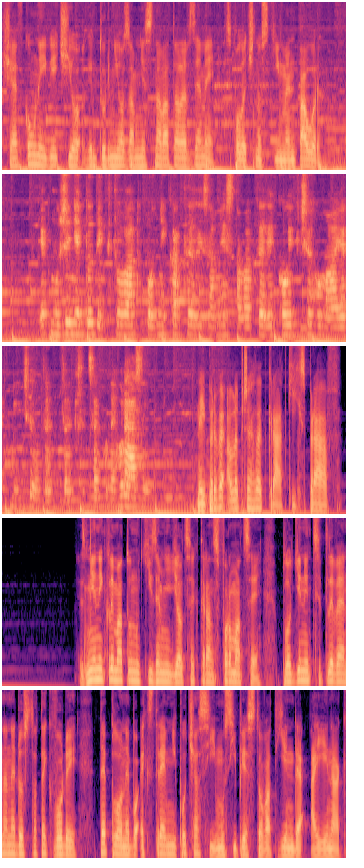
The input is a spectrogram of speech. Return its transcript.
šéfkou největšího agenturního zaměstnavatele v zemi, společností Manpower jak může někdo diktovat podnikateli, zaměstnavateli, kolik čeho má, jak mít, to, to je přece jako nehorázný. Nejprve ale přehled krátkých zpráv. Změny klimatu nutí zemědělce k transformaci. Plodiny citlivé na nedostatek vody, teplo nebo extrémní počasí musí pěstovat jinde a jinak.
